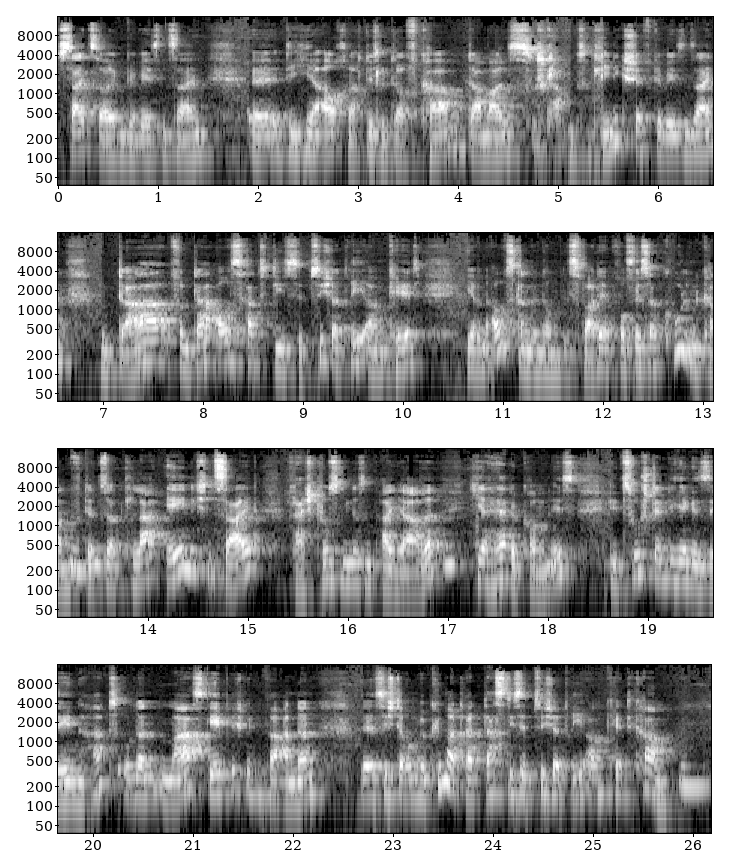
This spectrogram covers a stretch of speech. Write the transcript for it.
Zeitzeugen gewesen sein, äh, die hier auch nach Düsseldorf kam. Damals, ich glaube, muss ein Klinikchef gewesen sein. Und da, von da aus hat diese Psychiatrie-Enquete ihren Ausgang genommen. Das war der Professor Kuhlenkampf, mhm. der zur ähnlichen Zeit, vielleicht plus minus ein paar Jahre, mhm. hierher gekommen ist, die Zustände hier gesehen hat und dann maßgeblich mit ein paar anderen äh, sich darum gekümmert hat, dass diese Psychiatrie-Enquete kam. Mhm.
